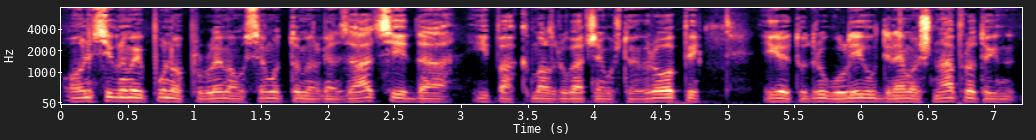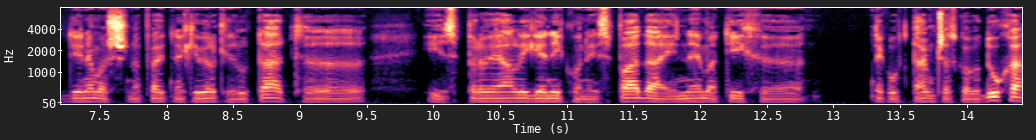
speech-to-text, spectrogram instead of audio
Oni sigurno imaju puno problema u svemu tome organizaciji da ipak malo drugačije nego što je u Europi igraju tu drugu ligu gdje ne možeš napraviti, gdje ne možeš napraviti neki veliki rezultat e, iz prve A lige niko ne ispada i nema tih e, nekog takmičarskog duha,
